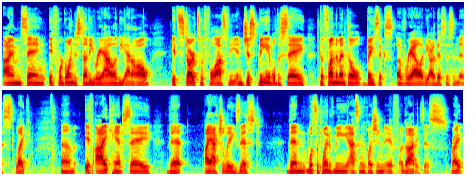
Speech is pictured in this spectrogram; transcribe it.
I'm saying if we're going to study reality at all, it starts with philosophy and just being able to say the fundamental basics of reality are this, this, and this. Like, um, if I can't say that I actually exist, then what's the point of me asking the question if a God exists, right?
